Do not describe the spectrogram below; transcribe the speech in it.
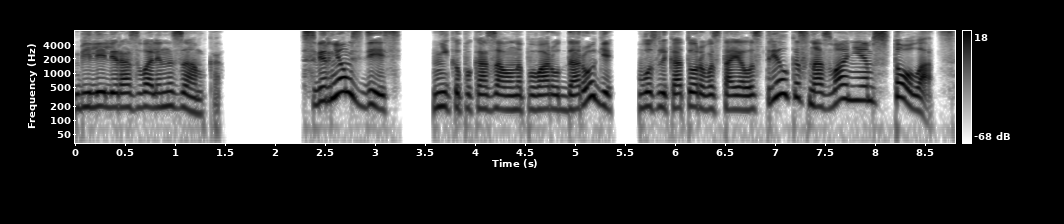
белели развалины замка. «Свернем здесь», Ника показала на поворот дороги, возле которого стояла стрелка с названием «Столац».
